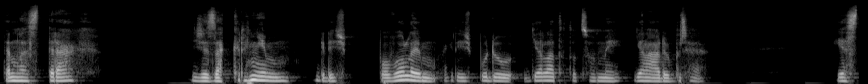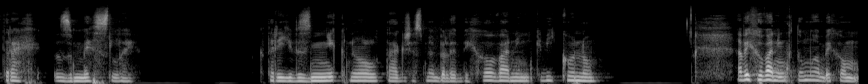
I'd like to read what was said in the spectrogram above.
Tenhle strach, že zakrním, když povolím a když budu dělat to, co mi dělá dobře, je strach z mysli, který vzniknul tak, že jsme byli vychovaní k výkonu a vychovaní k tomu, abychom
